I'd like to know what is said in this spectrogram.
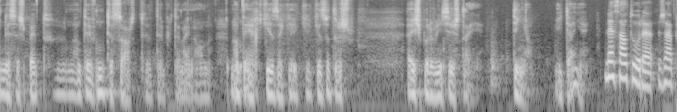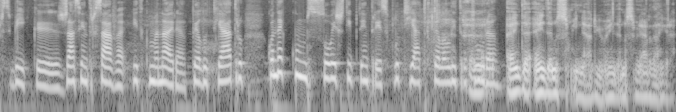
nesse aspecto, não teve muita sorte, até porque também não, não tem a riqueza que, que, que as outras ex-províncias têm. Tinham e têm. Nessa altura já percebi que já se interessava e de que maneira pelo teatro. Quando é que começou este tipo de interesse pelo teatro, pela literatura? Eh, ainda, ainda no seminário, ainda no seminário de Angra.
